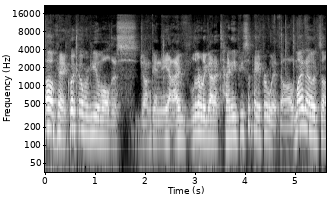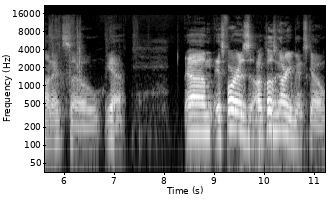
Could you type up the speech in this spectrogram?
Okay, quick overview of all this junk. And yeah, I've literally got a tiny piece of paper with all my notes on it. So, yeah. Um, as far as uh, closing arguments go,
